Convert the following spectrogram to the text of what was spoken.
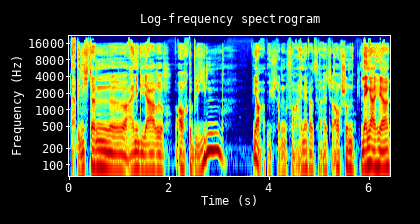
da bin ich dann äh, einige Jahre auch geblieben. Ja, habe mich dann vor einiger Zeit auch schon länger her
